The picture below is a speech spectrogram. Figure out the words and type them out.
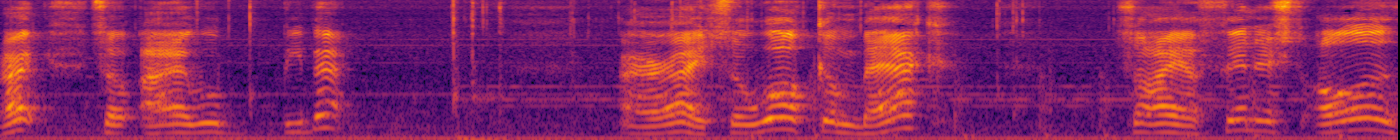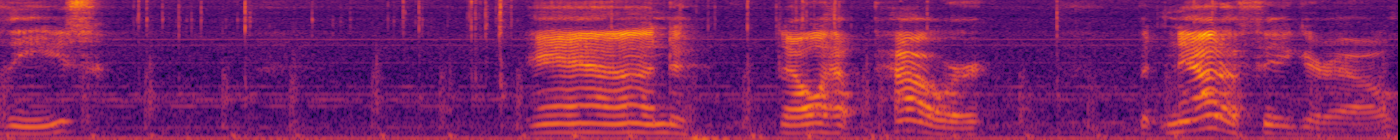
Alright, so I will be back. Alright, so welcome back. So I have finished all of these. And they all have power. But now to figure out...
